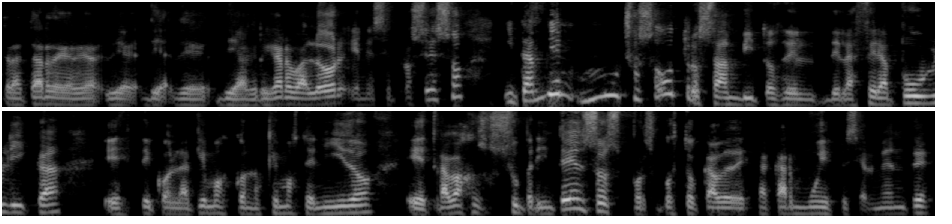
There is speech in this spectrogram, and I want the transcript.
tratar de, agregar valor en ese proceso, y también muchos otros ámbitos de, la esfera pública este, con, la que hemos, con los que hemos tenido eh, trabajos súper intensos, por supuesto cabe destacar muy especialmente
